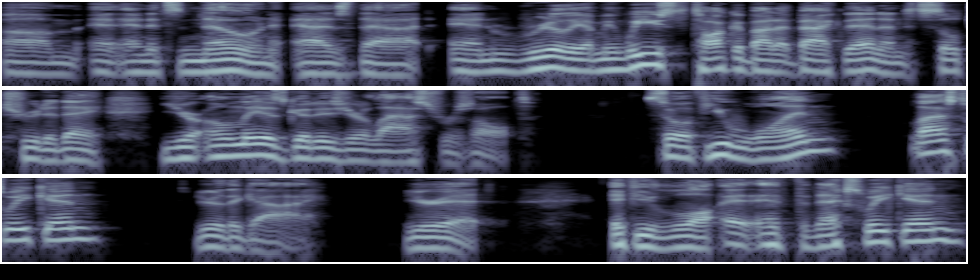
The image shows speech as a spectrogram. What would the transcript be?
Um, and, and, it's known as that. And really, I mean, we used to talk about it back then and it's still true today. You're only as good as your last result. So if you won last weekend, you're the guy. You're it. If you lo- if the next weekend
